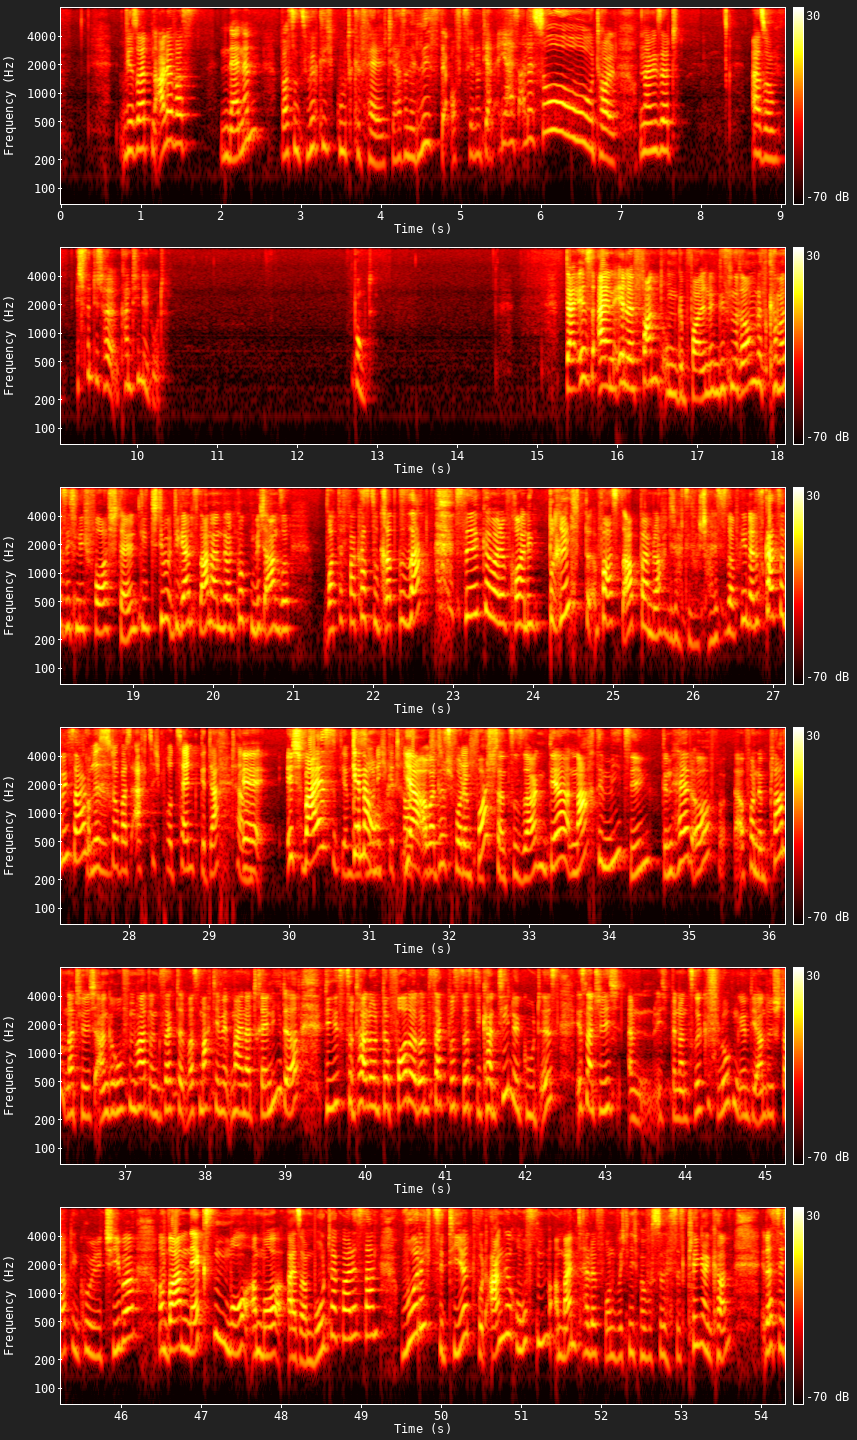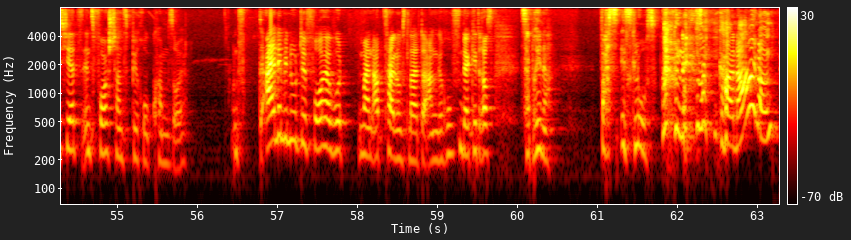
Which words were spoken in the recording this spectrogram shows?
wir sollten alle was nennen, was uns wirklich gut gefällt. Ja, so eine Liste aufzählen und die anderen, ja, ist alles so toll. Und dann habe ich gesagt, also, ich finde die Kantine gut. Punkt. Da ist ein Elefant umgefallen in diesem Raum, das kann man sich nicht vorstellen. Die, die ganzen anderen gucken mich an, so, what the fuck hast du gerade gesagt? Silke, meine Freundin, bricht fast ab beim Lachen. Die dachte sich, so, scheiße, Sabrina, das kannst du nicht sagen. Komm, das ist doch, was 80 Prozent gedacht haben. Äh, ich weiß, genau. Getraut, ja, aber das vor dem Vorstand zu sagen, der nach dem Meeting den Head of äh, von dem Plant natürlich angerufen hat und gesagt hat, was macht ihr mit meiner Trainee da? Die ist total unterfordert und sagt bloß, dass die Kantine gut ist. Ist natürlich, ähm, ich bin dann zurückgeflogen in die andere Stadt, in Curitiba und war am nächsten Mo am Mo also am Montag war das dann, wurde ich zitiert, wurde angerufen an meinem Telefon, wo ich nicht mehr wusste, dass das klingeln kann, dass ich jetzt ins Vorstandsbüro kommen soll. Und eine Minute vorher wurde mein Abteilungsleiter angerufen, der geht raus, Sabrina, was ist los? Und ich so, keine Ahnung,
